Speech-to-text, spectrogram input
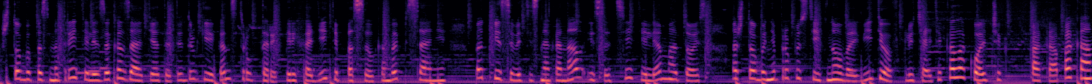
Чтобы посмотреть или заказать этот и другие конструкторы, переходите по ссылкам в описании. Подписывайтесь на канал и соцсети Lema Toys. А чтобы не пропустить новое видео, включайте колокольчик. Пока-пока!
